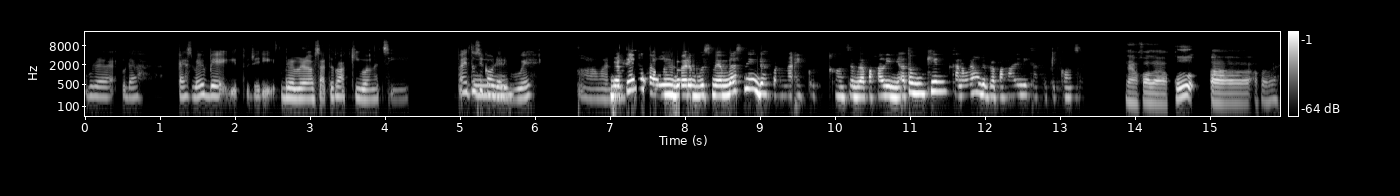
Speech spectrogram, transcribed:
udah udah PSBB gitu. Jadi benar-benar saat itu lucky banget sih. Nah itu sih kalau dari Hmm. gue pengalamannya. Berarti tahun 2019 nih udah pernah ikut konser berapa kali nih? Atau mungkin karena Noel udah berapa kali nih Kak ikut konser? Nah, kalau aku eh apa namanya?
